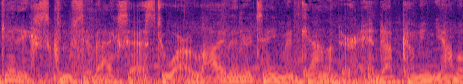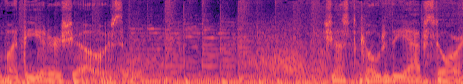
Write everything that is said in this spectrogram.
Get exclusive access to our live entertainment calendar and upcoming Yaamava' theater shows. Just go to the App Store,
